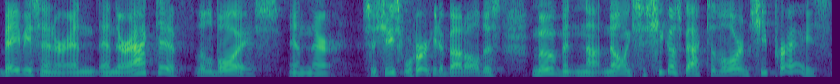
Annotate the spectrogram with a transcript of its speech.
babies in her, and, and they're active little boys in there. So she's worried about all this movement and not knowing. So she goes back to the Lord and she prays.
